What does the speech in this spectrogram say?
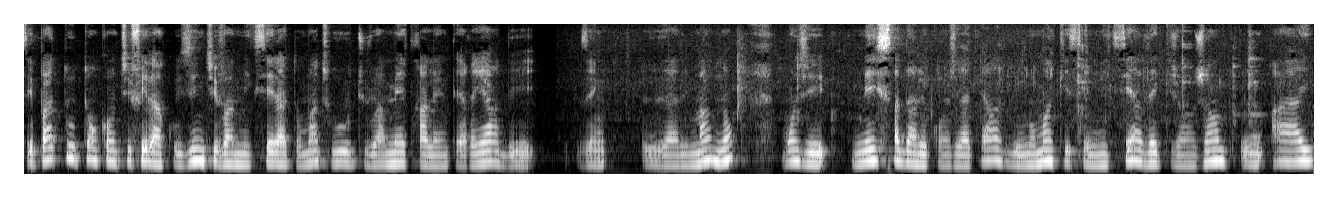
C'est pas tout le temps quand tu fais la cuisine, tu vas mixer la tomate ou tu vas mettre à l'intérieur des, aliments. Non. Moi, j'ai mis ça dans le congélateur. Le moment que c'est mixé avec gingembre ou ail,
